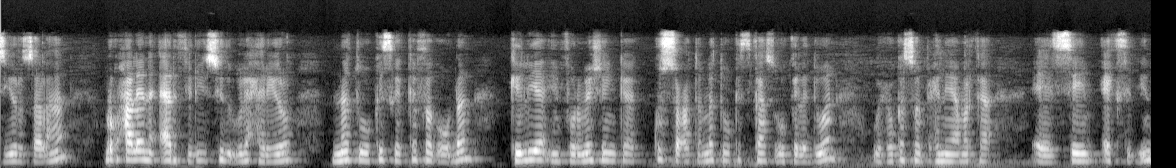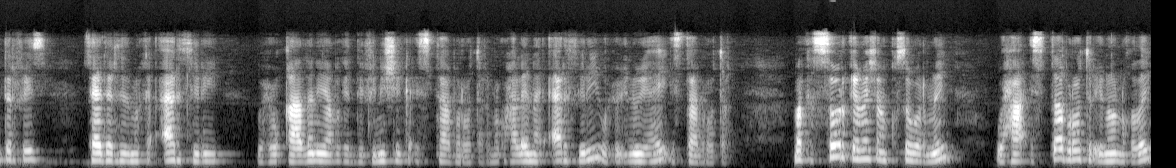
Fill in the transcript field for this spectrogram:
zero tusaale ahaan marka waxaa leenahay r3 sida ula xiriiro networkska ka fog oo dhan keliya informationka ku socota networkskaas oo kala duwan wuxuu ka soo bixinayaa marka same exit interface saa darteed marka r3 wuxuu qaadanayaa marka definitionka stab router marka waxaa leenahay r3 wuxuu inuu yahay stab router marka sawirka meeshaan ku sawirnay waxaa stab router inoo noqday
